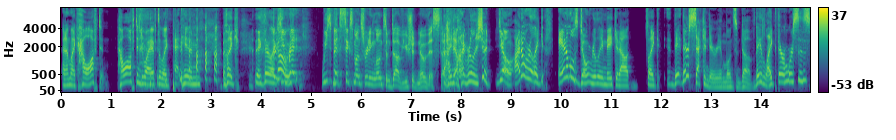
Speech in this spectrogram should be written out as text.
and I'm like, how often? How often do I have to like pet him? like, like they're like, oh, read. We spent six months reading Lonesome Dove. You should know this stuff. I know. I really should. Yo, I don't really like animals. Don't really make it out. Like they, they're secondary in Lonesome Dove. They like their horses,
